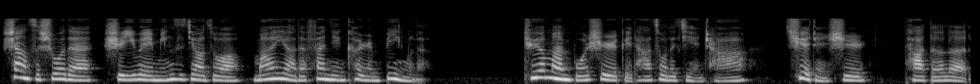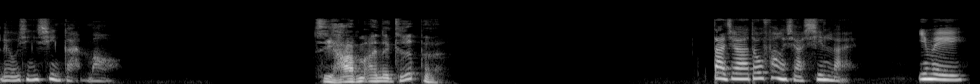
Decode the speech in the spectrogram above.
上次说的是一位名字叫做 Maya 的饭店客人病了，屈约曼博士给他做了检查，确诊是。他得了流行性感冒。Sie haben eine Grippe. 大家都放下心来，因为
